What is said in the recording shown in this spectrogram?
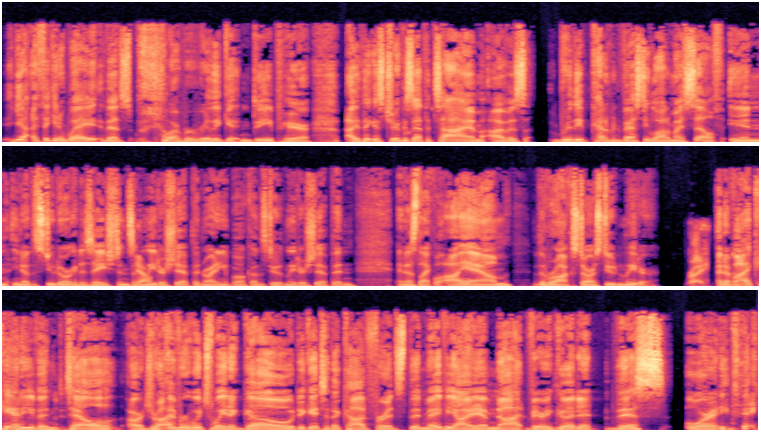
Yeah, I think in a way that's where we're really getting deep here. I think it's true because at the time I was really kind of investing a lot of myself in, you know, the student organizations and yeah. leadership and writing a book on student leadership. And, and it's like, well, I am the rock star student leader. Right. And if I can't even tell our driver which way to go to get to the conference, then maybe I am not very good at this or anything.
